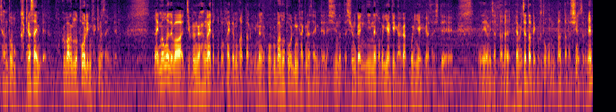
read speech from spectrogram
ちゃんと書きなさいみたいな。黒板の通りに書きなさいみたいな。なんか今までは自分が考えたことを書いてもよかったのになんか黒板の通りに書きなさいみたいな指示になった瞬間になんかもう嫌気が学校に嫌気がさしてあのやめちゃったらやめちゃったっていうか不登校になったらしいんですよね。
